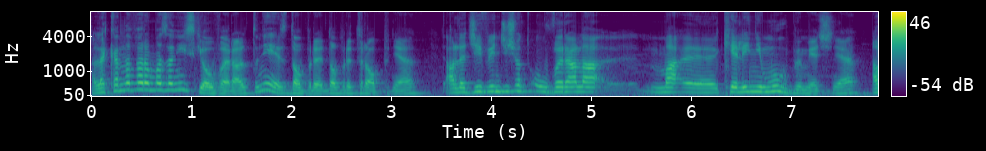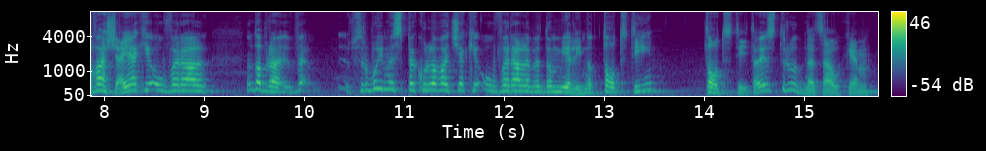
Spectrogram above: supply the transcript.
Ale Cannavaro ma za niski overall, to nie jest dobry, dobry trop, nie? Ale 90 overalla e, ma, e, Chiellini mógłby mieć, nie? A właśnie, a jaki overall... No dobra, we, spróbujmy spekulować, jakie overale będą mieli. No Totti, Totti, to jest trudne całkiem.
